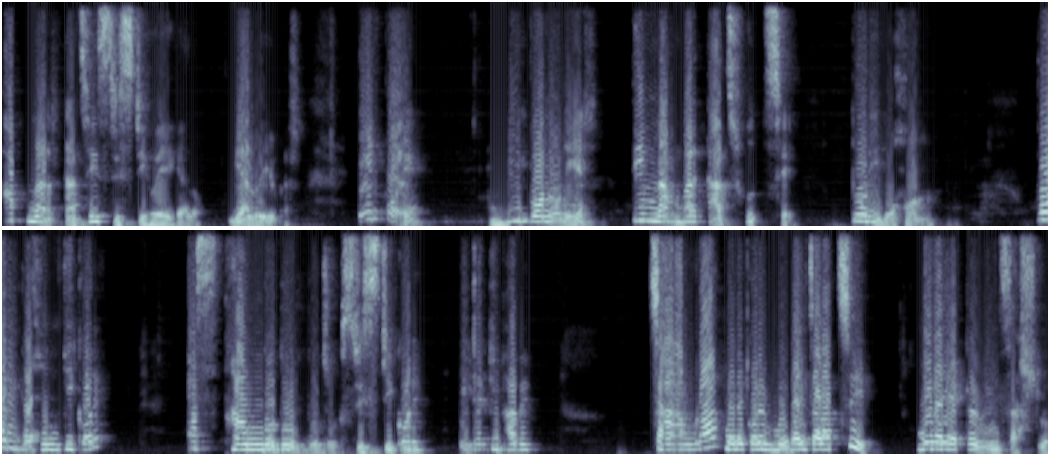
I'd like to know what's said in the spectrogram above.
আপনার কাছেই সৃষ্টি হয়ে গেল গেল এবার। এরপরে বিপণনের তিন নাম্বার কাজ হচ্ছে পরিবহন। পরিবহন কি করে? স্থানগত উপযোগ সৃষ্টি করে। এটা কীভাবে? আমরা মনে করেন মোবাইল চালাচ্ছি, মোবাইলে একটা রিলস আসলো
